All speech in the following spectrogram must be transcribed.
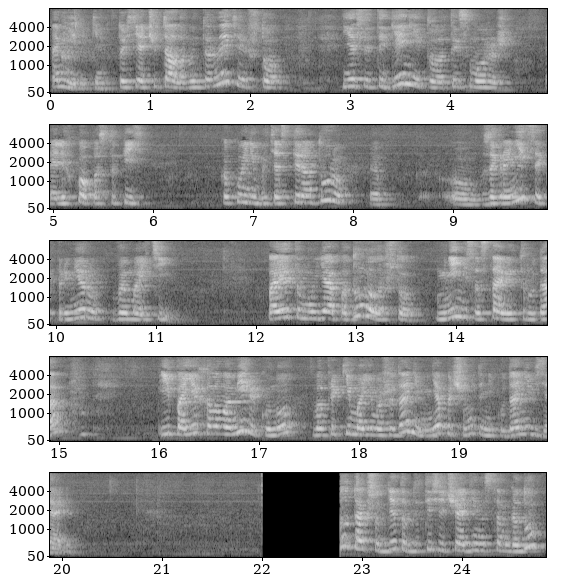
Америки. То есть я читала в интернете, что если ты гений, то ты сможешь э, легко поступить в какую-нибудь аспирантуру за границей, к примеру, в MIT. Поэтому я подумала, что мне не составит труда, и поехала в Америку, но, вопреки моим ожиданиям, меня почему-то никуда не взяли так, что где-то в 2011 году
